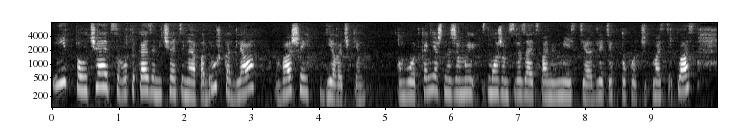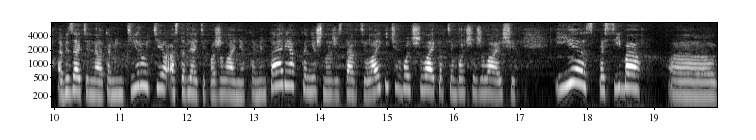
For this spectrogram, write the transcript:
И получается вот такая замечательная подружка для вашей девочки. Вот, конечно же, мы сможем связать с вами вместе для тех, кто хочет мастер-класс. Обязательно комментируйте, оставляйте пожелания в комментариях. Конечно же, ставьте лайки. Чем больше лайков, тем больше желающих. И спасибо, э,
